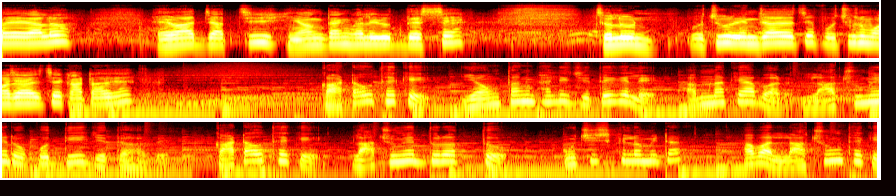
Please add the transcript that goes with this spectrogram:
হয়ে গেল। এবার যাচ্ছি ইয়ংতাং ভ্যালির উদ্দেশ্যে। চলুন, প্রচুর এনজয় হয়েছে, প্রচুর মজা হয়েছে কাটায়ে কাটাও থেকে ইয়ংতাং ভ্যালি যেতে গেলে আপনাকে আবার লাচুংয়ের ওপর দিয়ে যেতে হবে। কাটাও থেকে লাচুংয়ের দূরত্ব পঁচিশ কিলোমিটার, আবার লাচুং থেকে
